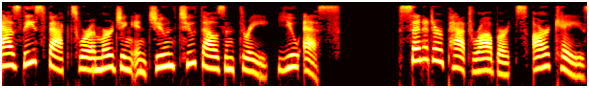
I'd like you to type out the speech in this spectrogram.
As these facts were emerging in June 2003, U.S. Senator Pat Roberts RKs,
